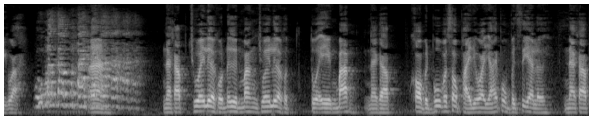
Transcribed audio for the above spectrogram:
ดีกว่าอุปกรณ์ไปอ่านะครับ ช่วยเหลือคนอื่นบ้าง ช่วยเหลือตัวเองบ้างนะครับ ขอเป็นผู้ประสบภัยดีกว่าอย่าให้ผมเป็นเสียเลยนะครับ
